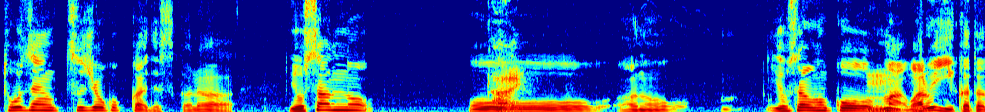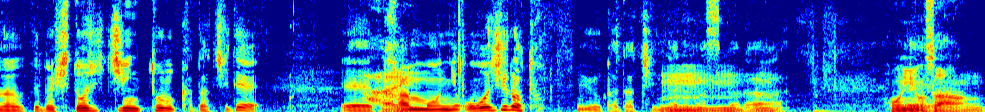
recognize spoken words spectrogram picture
当然通常国会ですから、予算の、おーあの、予算をこう、うん。まあ悪い言い方だけど、人質に取る形で、えーはい。関門に応じろという形になりますから、うんうんうん。本予算、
